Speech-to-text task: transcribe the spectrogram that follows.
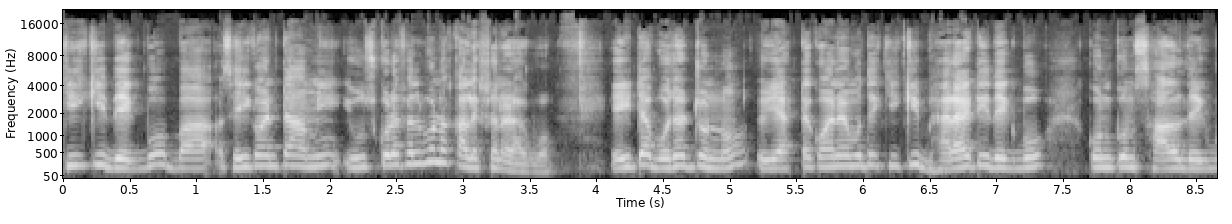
কি কি দেখব বা সেই কয়েনটা আমি ইউজ করে ফেলব না কালেকশানে রাখব? এইটা বোঝার জন্য ওই একটা কয়েনের মধ্যে কি কি ভ্যারাইটি দেখব, কোন কোন সাল দেখব,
